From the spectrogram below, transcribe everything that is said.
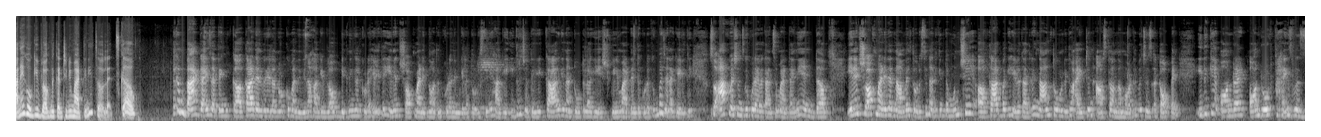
ಮನೆಗೆ ಹೋಗಿ ವ್ಲಾಗ್ನ ಕಂಟಿನ್ಯೂ ಮಾಡ್ತೀನಿ. So let's go welcome back guys I think car delivery ಎಲ್ಲ ನೋಡ್ಕೊಂಡ್ ಬಂದಿದ್ದೀರಾ? ಹಾಗೆ ಬ್ಲಾಗ್ ಬಿಗ್ನಿಂಗ್ ಅಲ್ಲಿ ಕೂಡ ಹೇಳಿದೆ ಏನೇನು ಶಾಪ್ ಮಾಡಿದ್ನೋ ಅದನ್ನು ಕೂಡ ನಿಮಗೆಲ್ಲ ತೋರಿಸ್ತೀನಿ. ಹಾಗೆ ಇದ್ರ ಜೊತೆಗೆ ಕಾರ್ಗೆ ನಾನು ಟೋಟಲ್ ಆಗಿ ಎಷ್ಟು ಪೇ ಮಾಡಿದೆ ಅಂತ ಕೂಡ ತುಂಬಾ ಜನ ಕೇಳಿದ್ರಿ. ಸೊ ಆ ಕ್ವೆಶನ್ಸ್ಗೂ ಕೂಡ ಇವತ್ತು ಆನ್ಸರ್ ಮಾಡ್ತಾ ಇದ್ದೀನಿ. ಅಂಡ್ ಏನೇನು ಶಾಪ್ ಮಾಡಿದೆ ಅದನ್ನ ಆಮೇಲೆ ತೋರಿಸ್ತೀನಿ. ಅದಕ್ಕಿಂತ ಮುಂಚೆ ಕಾರ್ ಬಗ್ಗೆ ಹೇಳೋದಾದ್ರೆ ನಾನು ತಗೊಂಡಿದ್ದು ಐಟನ್ ಆಸ್ತಾ ಅನ್ನೋ model which is a top end ಇದಕ್ಕೆ on ride on road price was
